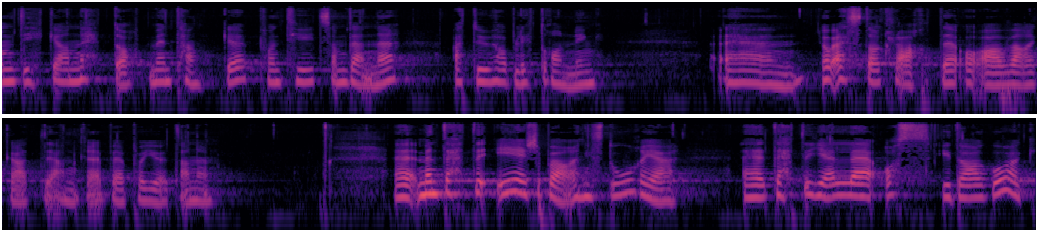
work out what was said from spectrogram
om det ikke er nettopp med en tanke på en tid som denne at du har blitt dronning? Eh, og Ester klarte å avverge det angrepet på jødene. Eh, men dette er ikke bare en historie. Eh, dette gjelder oss i dag òg.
